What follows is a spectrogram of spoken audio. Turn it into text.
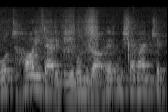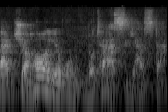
بتهایی در بیرون ظاهر می‌شوند که بچه های اون بت اصلی هستند.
